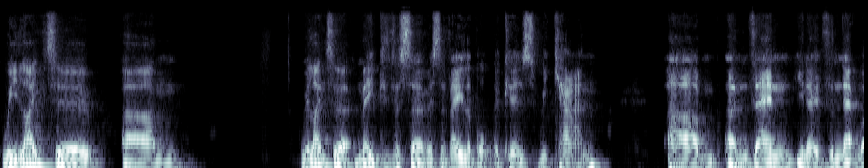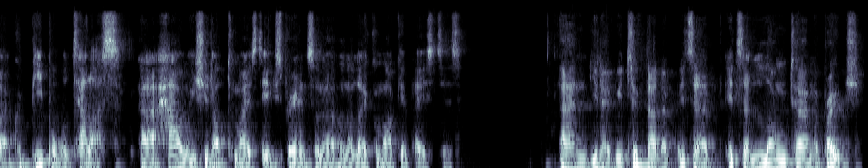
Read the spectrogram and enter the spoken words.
we like to um, we like to make the service available because we can, um, and then you know the network of people will tell us uh, how we should optimize the experience on a, on a local market basis. And you know we took that. It's a it's a long term approach,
